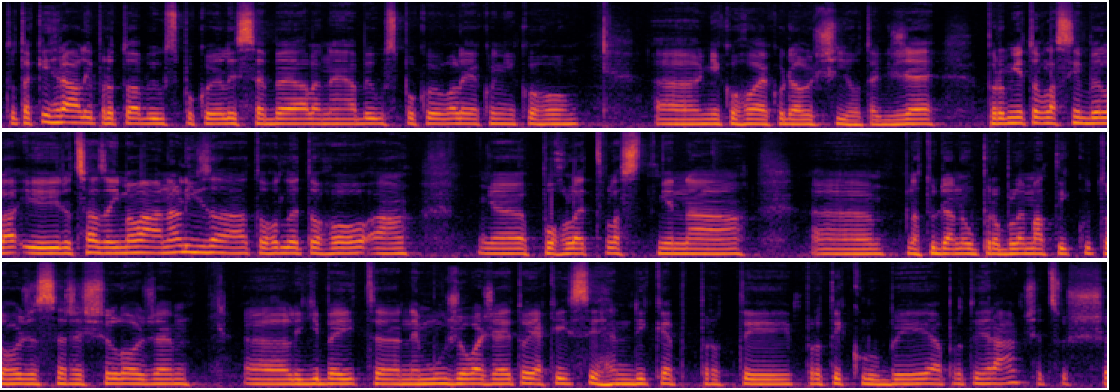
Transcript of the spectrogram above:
to taky hráli proto, aby uspokojili sebe, ale ne, aby uspokojovali jako někoho, eh, někoho jako dalšího. Takže pro mě to vlastně byla i docela zajímavá analýza tohohle toho a eh, pohled vlastně na, na tu danou problematiku toho, že se řešilo, že lidi být nemůžou a že je to jakýsi handicap pro ty, pro ty kluby a pro ty hráče, což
